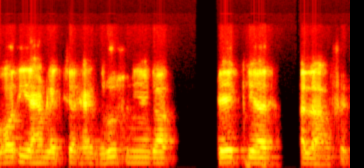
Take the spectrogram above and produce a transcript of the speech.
बहुत ही अहम लेक्चर है। ज़रूर सुनिएगा। टेक केयर अल्लाह हाफिज़।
